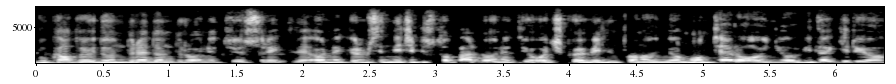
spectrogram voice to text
bu kadroyu döndüre döndüre oynatıyor sürekli. Örnek veriyorum işte Necip Stoper'de oynatıyor. O çıkıyor. Wellington oynuyor. Montero oynuyor. Vida giriyor.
